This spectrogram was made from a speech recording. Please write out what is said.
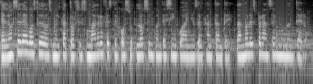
El 11 de agosto de 2014 su madre festejó los 55 años del cantante, dándole esperanza al mundo entero,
